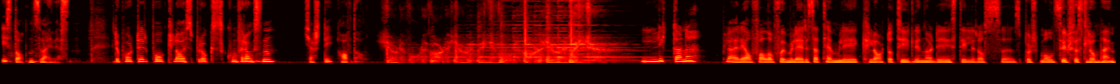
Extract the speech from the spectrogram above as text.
i Statens vegvesen. Reporter på Klarspråkskonferansen, Kjersti Havdal. Lytterne pleier iallfall å formulere seg temmelig klart og tydelig når de stiller oss eh, spørsmål, Sylfest Lomheim.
